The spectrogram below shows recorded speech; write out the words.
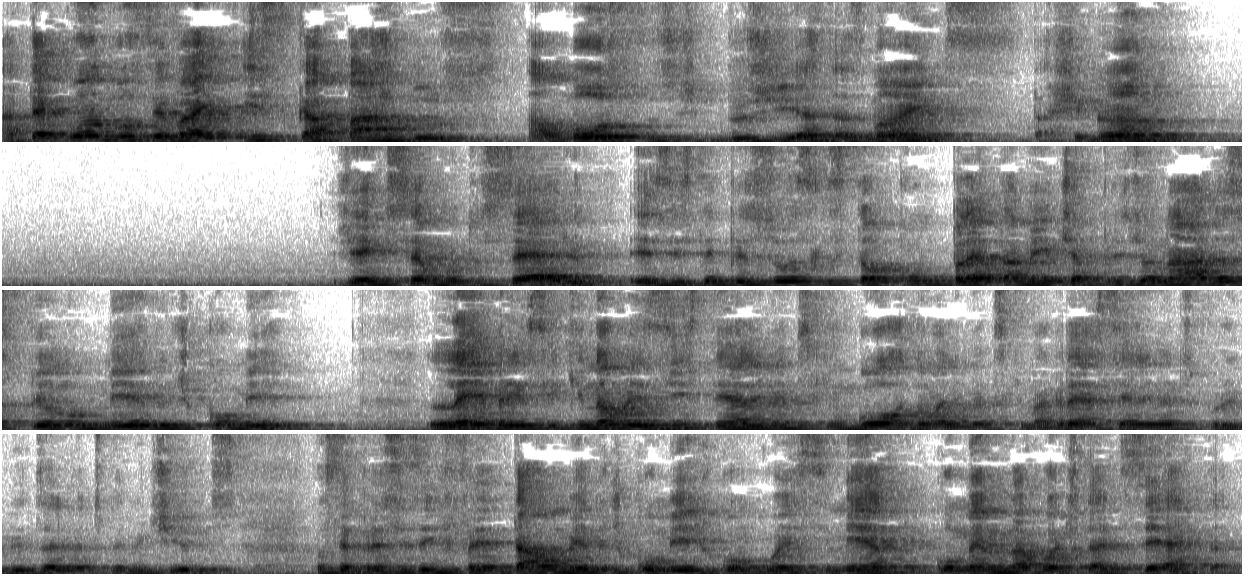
Até quando você vai escapar dos almoços dos dias das mães, está chegando. Gente, isso é muito sério. Existem pessoas que estão completamente aprisionadas pelo medo de comer. Lembrem-se que não existem alimentos que engordam, alimentos que emagrecem, alimentos proibidos, alimentos permitidos. Você precisa enfrentar o medo de comer com conhecimento, comendo na quantidade certa.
